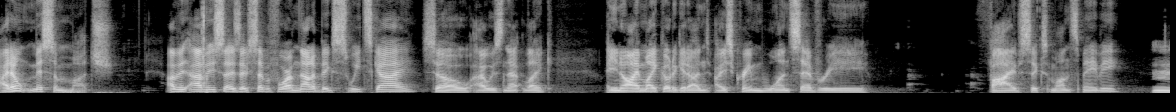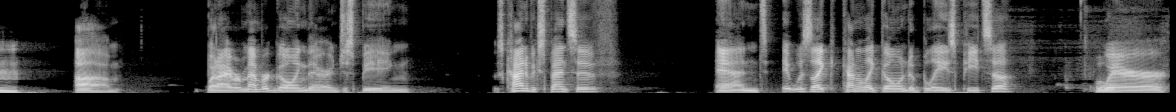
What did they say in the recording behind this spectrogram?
I don't miss them much. I mean, Obviously, as I've said before, I'm not a big sweets guy, so I was not like you know, I might go to get ice cream once every 5 6 months maybe. Mm. Um, but I remember going there and just being, it was kind of expensive, and it was like kind of like going to Blaze Pizza, where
